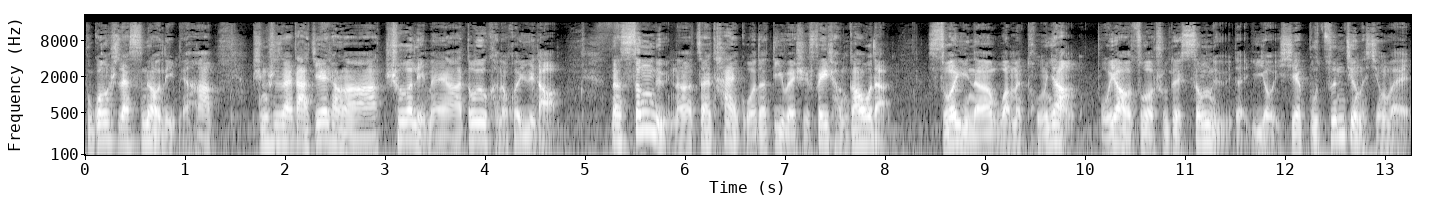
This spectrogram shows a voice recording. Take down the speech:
不光是在寺庙里面哈，平时在大街上啊、车里面啊都有可能会遇到。那僧侣呢，在泰国的地位是非常高的，所以呢，我们同样不要做出对僧侣的有一些不尊敬的行为。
